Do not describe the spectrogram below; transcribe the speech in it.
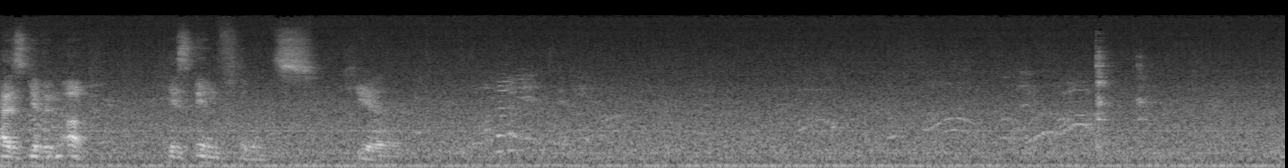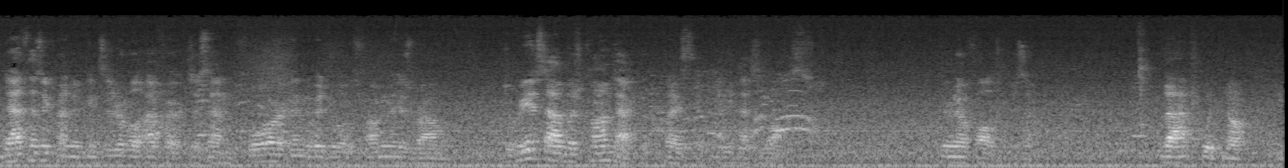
has given up his influence here. Death has expended considerable effort to send four individuals from his realm to re-establish contact with the place that he has lost. Through no fault of his own. That would not be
